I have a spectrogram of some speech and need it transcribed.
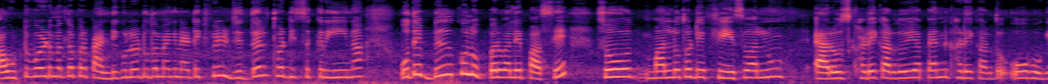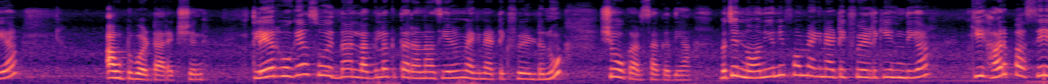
ਆਊਟਵਰਡ ਮਤਲਬ perpendicular to the magnetic field ਜਿੱਧਰ ਤੁਹਾਡੀ ਸਕਰੀਨ ਆ, ਉਹਦੇ ਬਿਲਕੁਲ ਉੱਪਰ ਵਾਲੇ ਪਾਸੇ ਸੋ ਮੰਨ ਲਓ ਤੁਹਾਡੇ ਫੇਸ ਵੱਲ ਨੂੰ ਐਰੋਜ਼ ਖੜੇ ਕਰ ਦਿਓ ਜਾਂ ਪੈਨ ਖੜੇ ਕਰ ਦਿਓ, ਉਹ ਹੋ ਗਿਆ ਆਊਟਵਰਡ ਡਾਇਰੈਕਸ਼ਨ ਕਲੀਅਰ ਹੋ ਗਿਆ, ਸੋ ਇਦਾਂ ਅਲੱਗ-ਅਲੱਗ ਤਰ੍ਹਾਂ ਨਾਲ ਅਸੀਂ ਇਹਨੂੰ ਮੈਗਨੈਟਿਕ ਫੀਲਡ ਨੂੰ ਸ਼ੋ ਕਰ ਸਕਦੇ ਹਾਂ। ਬੱਚੇ ਨਾਨ ਯੂਨੀਫਾਰਮ ਮੈਗਨੈਟਿਕ ਫੀਲਡ ਕੀ ਹੁੰਦੀ ਆ? ਕਿ ਹਰ ਪਾਸੇ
